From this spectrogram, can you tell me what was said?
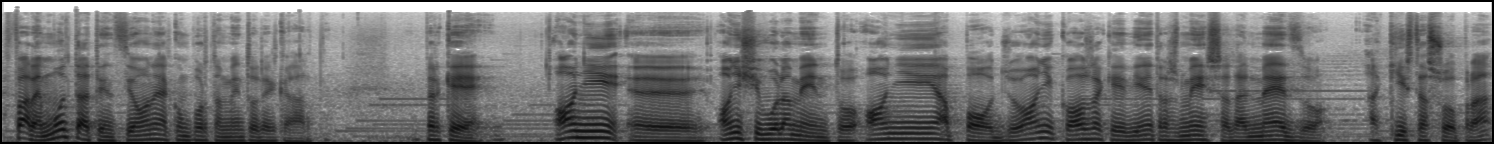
fare molta attenzione al comportamento del kart. Perché Ogni, eh, ogni, scivolamento, ogni appoggio, ogni cosa che viene trasmessa dal mezzo a chi sta sopra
